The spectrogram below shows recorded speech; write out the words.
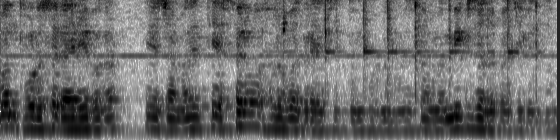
पण थोडंसं राहिले बघा याच्यामध्ये ते सर्व हलवत राहायचं एकदम पूर्णपणे चांगलं मिक्स झालं पाहिजे एकदम.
